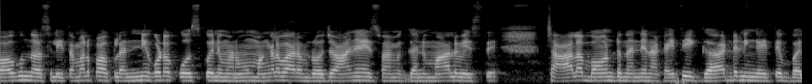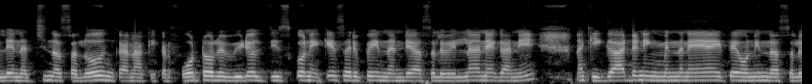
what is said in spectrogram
బాగుందో అసలు ఈ తమలపాకులు అన్నీ కూడా కోసుకొని మనము మంగళవారం రోజు ఆంజనేయ స్వామికి కానీ మాల వేస్తే చాలా బాగుంటుందండి. నాకైతే ఈ గార్డెనింగ్ అయితే భలే నచ్చింది అసలు. ఇంకా నాకు ఇక్కడ ఫోటోలు వీడియోలు తీసుకొని ఎక్కే సరిపోయిందండి అసలు వెళ్ళానే కానీ నాకు ఈ గార్డెనింగ్ మీదనే అయితే ఉన్నింది అసలు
